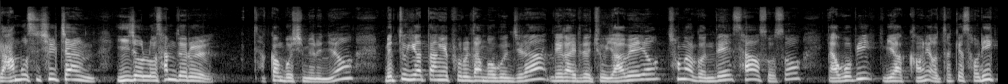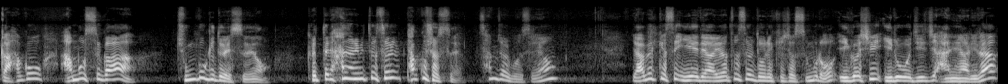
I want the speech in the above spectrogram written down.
아모스 7장 2절로 3절을 잠깐 보시면은요. 메뚜기가 땅의 풀을 다 먹은지라 내가 이르되 주 야외여 청하건대 사하소서 야곱이 미약하오니 어떻게 서리까 하고 아모스가 중보기도 했어요. 그랬더니 하나님의 뜻을 바꾸셨어요. 3절 보세요. 야외께서 이에 대하여 뜻을 돌이키셨으므로 이것이 이루어지지 아니하리라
